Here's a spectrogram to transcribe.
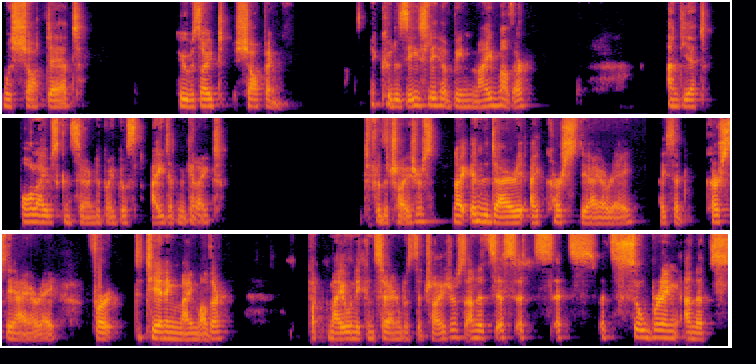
was shot dead, who was out shopping. It could as easily have been my mother. And yet, all I was concerned about was I didn't get out for the trousers. Now, in the diary, I cursed the IRA. I said, curse the IRA for detaining my mother. But my only concern was the trousers. And it's it's it's it's, it's sobering and it's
